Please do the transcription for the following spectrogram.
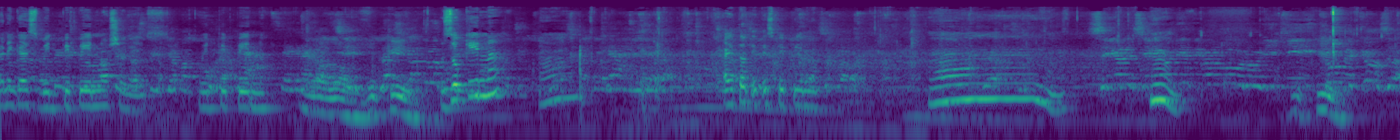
Kani guys, with pipino siya guys. With pipino. No, no, zucchini. Zucchina? Ah. I thought it is pipino. Mm. Signore e signori, arriva loro i chi, Zucchini. come cosa?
